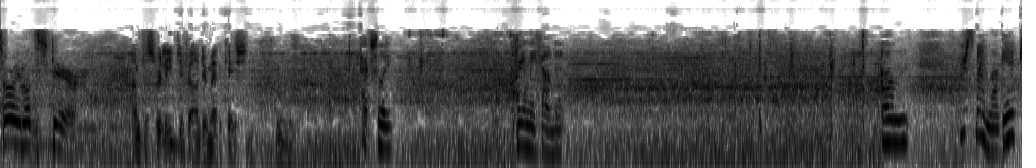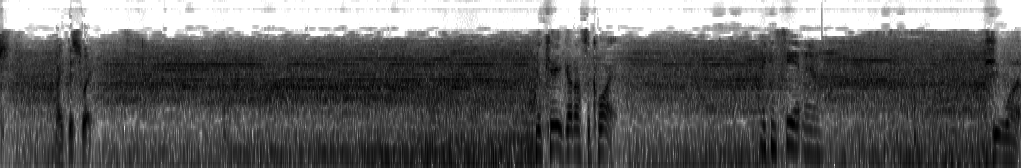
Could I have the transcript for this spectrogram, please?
Sorry about the scare. I'm just relieved you found your medication. Actually, Greenlee found it. Um, where's my luggage? Right this way. You okay? You got off the quiet. I can see it now. See what?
